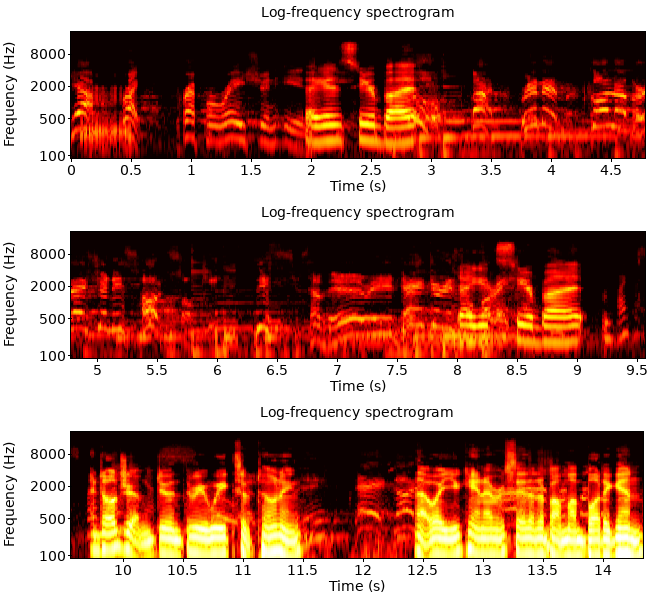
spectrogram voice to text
Yeah, right. Preparation is... I get to see your butt? But remember, collaboration is also key. This is a very dangerous Do I get to see your butt? I told you I'm doing three weeks of toning. That way you can't ever say that about my butt again.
